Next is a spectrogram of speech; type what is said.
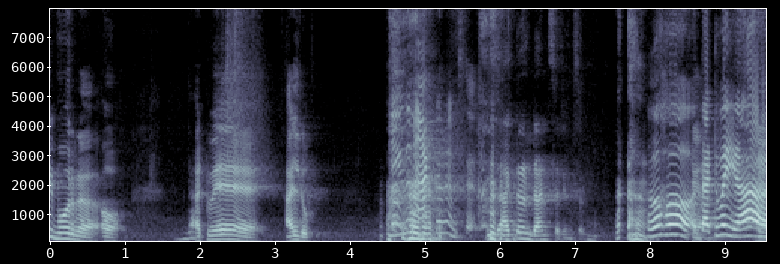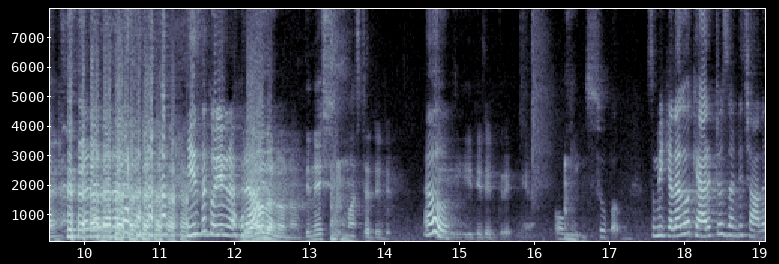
be more oh that way I'll do ఓహో the Dinesh master it great okay super so మీకు ఎలాగో క్యారెక్టర్స్ అంటే చాలా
